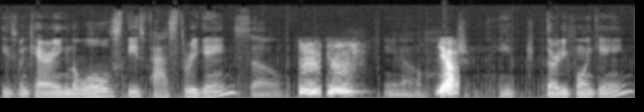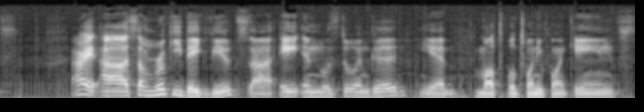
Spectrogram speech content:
he's been carrying the Wolves these past three games, so hmm you know. Yep. He thirty point games. All right. Uh, some rookie debuts. Uh, Ayton was doing good. He had multiple twenty point games.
